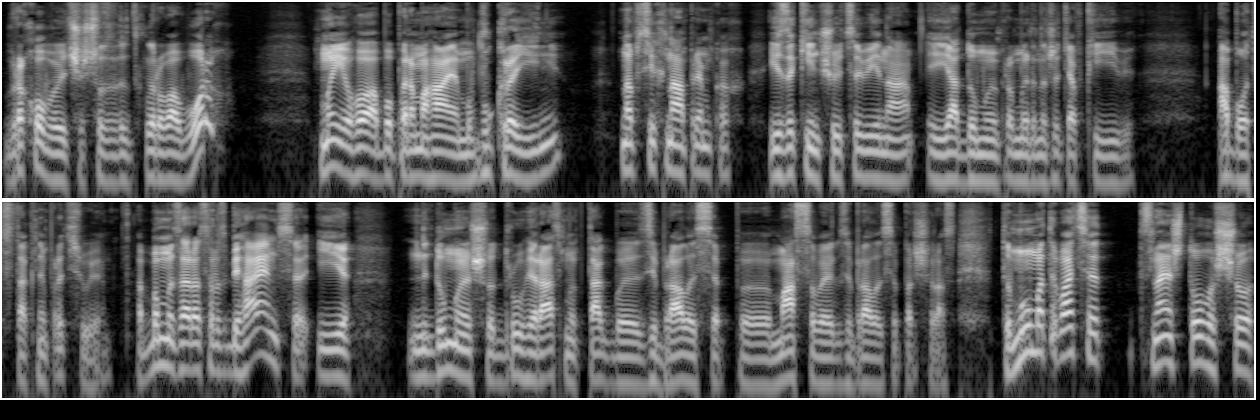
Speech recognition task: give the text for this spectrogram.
враховуючи, що задекларував ворог, ми його або перемагаємо в Україні на всіх напрямках, і закінчується війна, і я думаю про мирне життя в Києві. Або це так не працює. Або ми зараз розбігаємося і не думаю, що другий раз ми б так би зібралися б е, масово, як зібралися перший раз. Тому мотивація, знаєш, того, що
